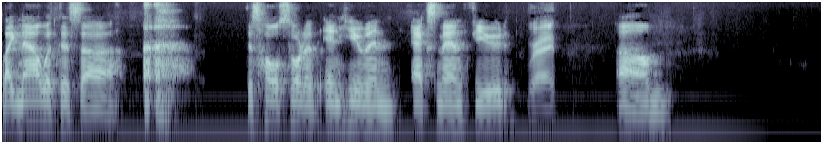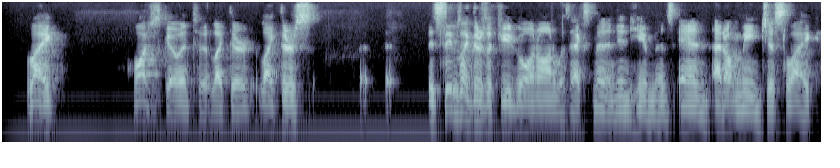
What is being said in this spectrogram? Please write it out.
like now with this uh, this whole sort of Inhuman X Men feud. Right. Um, like, well, I'll just go into it. Like there, like there's. It seems like there's a feud going on with X Men and Inhumans, and I don't mean just like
